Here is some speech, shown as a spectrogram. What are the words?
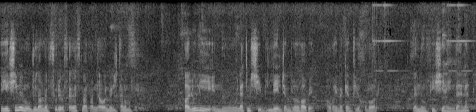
هي شي ما موجود عندنا في سوريا بس أنا سمعت عنها أول ما جيت على مصر قالوا لي إنه لا تمشي بالليل جنب الغابة أو أي مكان فيه خضار لأنه في شي هيندهلك.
